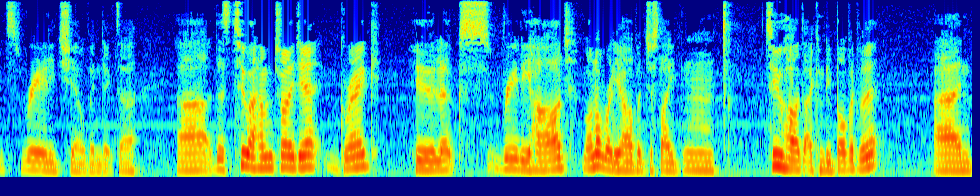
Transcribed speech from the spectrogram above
It's really chill, Vindicta. Uh, there's two I haven't tried yet. Greg, who looks really hard. Well, not really hard, but just like mm, too hard that I can be bothered with it and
